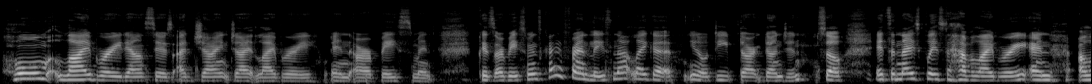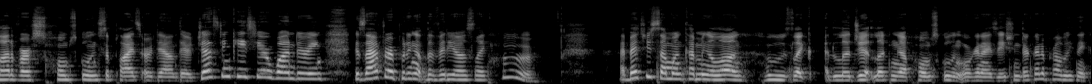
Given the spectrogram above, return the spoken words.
home library downstairs a giant giant library in our basement because our basement's kind of friendly. It's not like a you know deep dark dungeon. So it's a nice place to have a library and a lot of our homeschooling supplies are down there. Just in case you're wondering because after putting up the video i was like hmm I bet you someone coming along who's like legit looking up homeschooling organization, they're going to probably think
